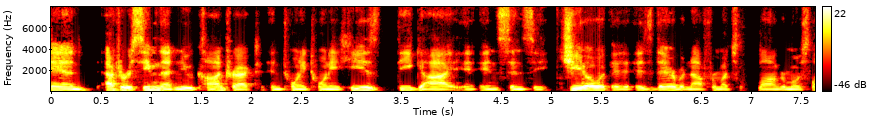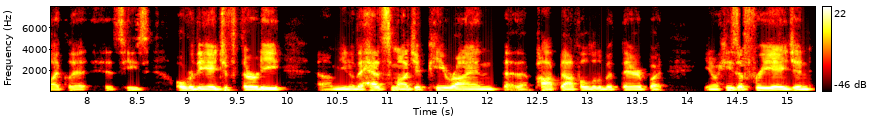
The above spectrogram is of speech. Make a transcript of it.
And after receiving that new contract in 2020, he is the guy in, in Cincy. Gio is there, but not for much longer. Most likely, is he's over the age of 30. Um, you know, they had Samaje Perine that, that popped off a little bit there, but you know he's a free agent.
